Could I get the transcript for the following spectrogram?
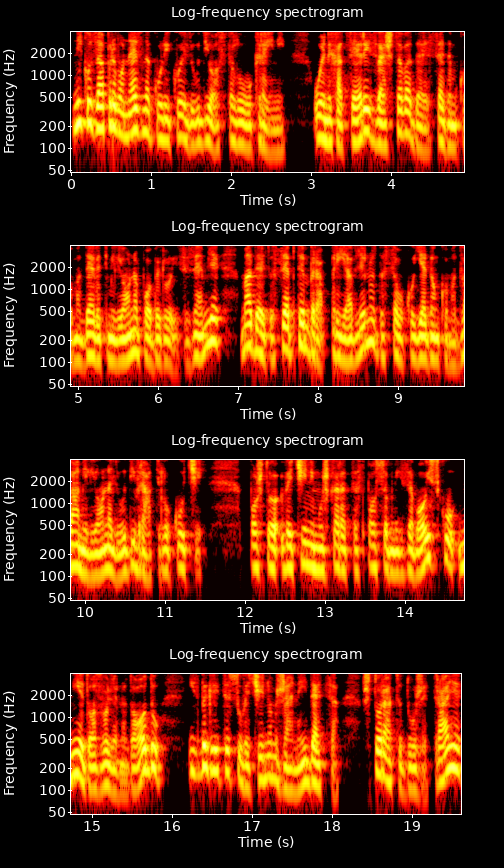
Niko zapravo ne zna koliko je ljudi ostalo u Ukrajini. UNHCR izveštava da je 7,9 miliona pobeglo iz zemlje, mada je do septembra prijavljeno da se oko 1,2 miliona ljudi vratilo kući. Pošto većini muškaraca sposobnih za vojsku nije dozvoljeno da odu, izbeglice su većinom žene i deca. Što rat duže traje,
